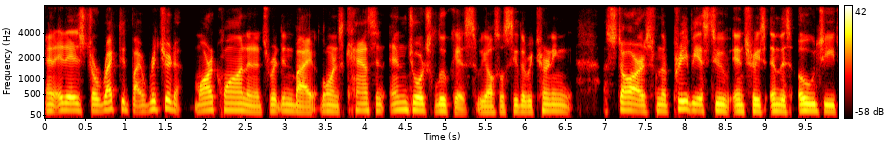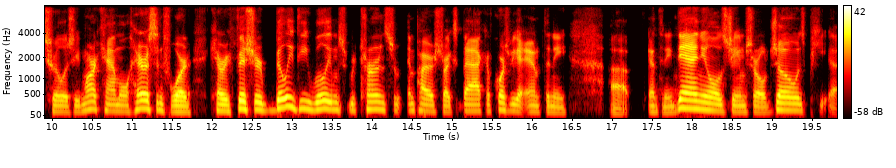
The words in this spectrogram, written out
And it is directed by Richard Marquand and it's written by Lawrence Kasdan and George Lucas. We also see the returning stars from the previous two entries in this OG trilogy. Mark Hamill, Harrison Ford, Carrie Fisher, Billy Dee Williams returns from Empire Strikes Back. Of course, we got Anthony uh, Anthony Daniels, James Earl Jones, P- uh,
